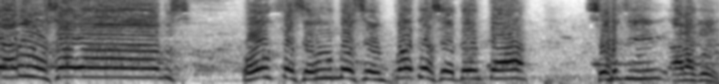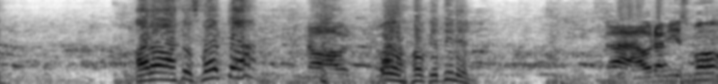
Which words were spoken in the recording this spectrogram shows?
Darius Adams. 11 segundos, empate a 70. Sergi, ¿ahora qué? ¿Ahora haces falta? No, Ojo, que tiren. ah, ahora mismo,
